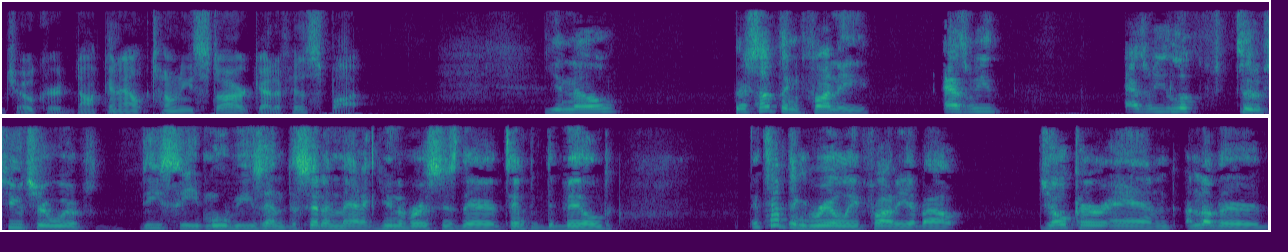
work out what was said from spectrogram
Joker knocking out Tony Stark out of his spot. You know, there's something funny as we as we look to the future with DC movies and the cinematic universes they're attempting to build. It's something really funny about Joker and another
